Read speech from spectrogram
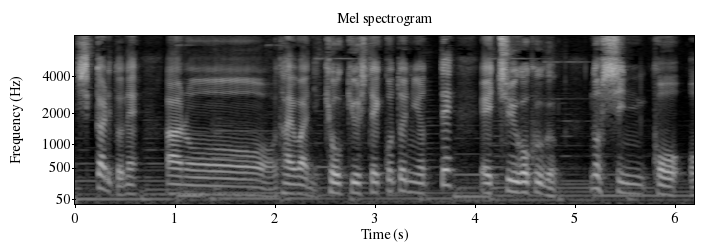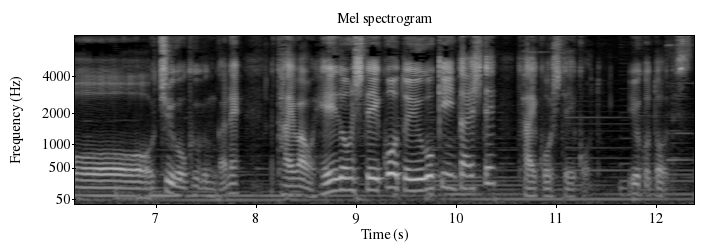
しっかりとね、あのー、台湾に供給していくことによって、え、中国軍の侵攻、中国軍がね、台湾を併存していこうという動きに対して対抗していこうということです。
